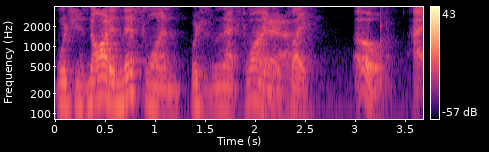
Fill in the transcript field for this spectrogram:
when she's not in this one, which is the next one, Yeah. it's like, oh, I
